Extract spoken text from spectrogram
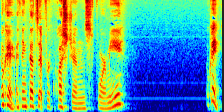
okay, I think that's it for questions for me. Okay,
